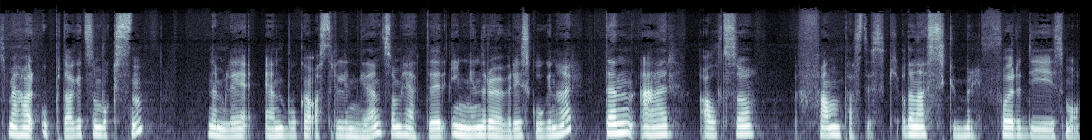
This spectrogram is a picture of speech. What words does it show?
Som jeg har oppdaget som voksen. Nemlig en bok av Astrid Lindgren som heter 'Ingen røvere i skogen her'. Den er altså fantastisk. Og den er skummel for de små.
